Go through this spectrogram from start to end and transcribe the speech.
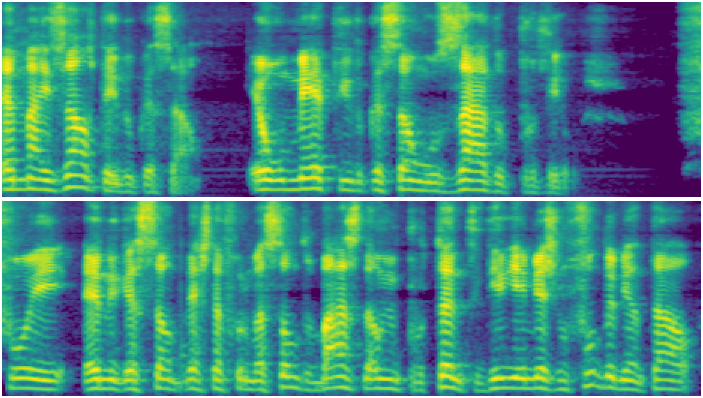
a mais alta educação. É o método de educação usado por Deus. Foi a negação desta formação de base tão importante, diria mesmo fundamental,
